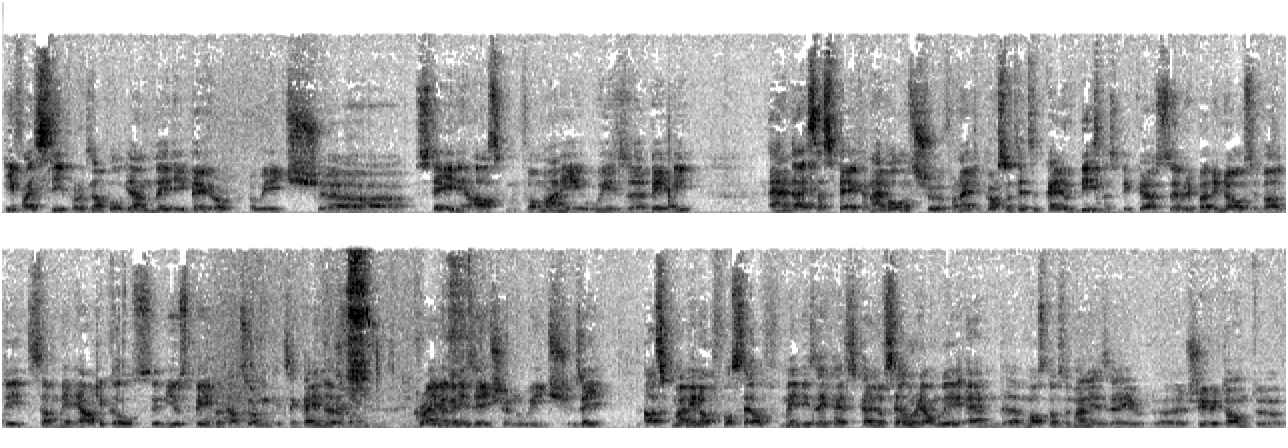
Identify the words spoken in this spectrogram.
If I see, for example, young lady beggar, which uh, stay and ask for money with a baby, and I suspect, and I'm almost sure for 90% it's a kind of business because everybody knows about it, some many articles in newspaper concerning it's a kind of crime organization which they ask money not for self, maybe they have kind of salary only, and uh, most of the money they uh, she return to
